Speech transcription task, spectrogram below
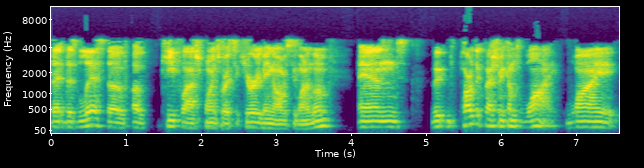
that this list of, of key flashpoints, where security being obviously one of them, and the part of the question becomes why? Why,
